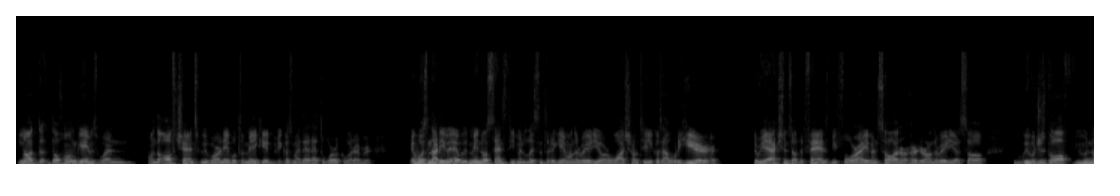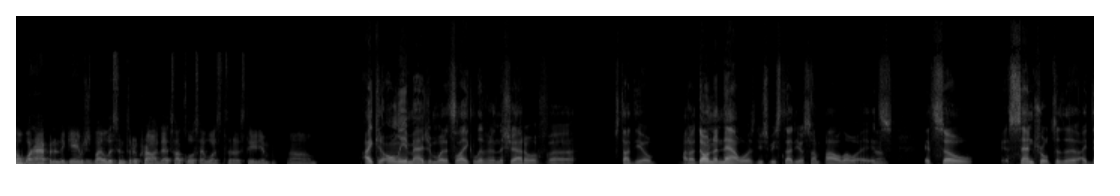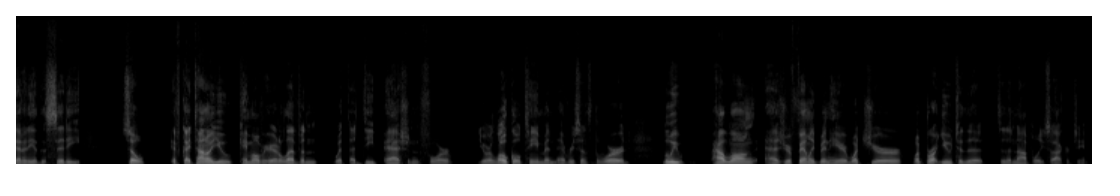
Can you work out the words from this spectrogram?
you know, the, the home games when on the off chance we weren't able to make it because my dad had to work or whatever. It was not even. It made no sense to even listen to the game on the radio or watch it on TV because I would hear the reactions of the fans before I even saw it or heard it on the radio. So we would just go off. You would know what happened in the game just by listening to the crowd. That's how close I was to the stadium. Um, I can only imagine what it's like living in the shadow of uh, Stadio Maradona now, what used to be Stadio San Paolo. It's yeah. it's so central to the identity of the city. So if Gaetano, you came over here at eleven with a deep passion for your local team in every sense of the word, Louis, how long has your family been here? What's your what brought you to the to the Napoli soccer team?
